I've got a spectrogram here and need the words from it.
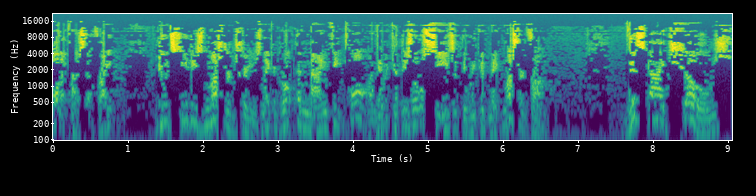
all that kind of stuff, right? You would see these mustard trees, and they could grow up to nine feet tall, and they would get these little seeds that we could make mustard from. This guy chose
